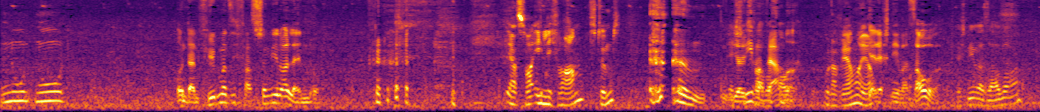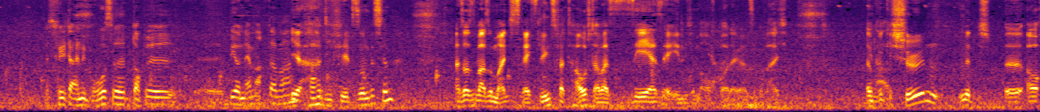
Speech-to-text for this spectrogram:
Nut, Nut. Und dann fühlt man sich fast schon wie in Orlando. Ja, es war ähnlich warm, stimmt. Der ja, Schnee war war aber wärmer. sauber. Oder wärmer, ja. Ja, der Schnee war sauber. Der Schnee war sauberer. Es fehlte eine große Doppel äh, B&M Achterbahn. Ja, die fehlt so ein bisschen. Ansonsten war so manches rechts-links vertauscht, aber sehr, sehr ähnlich im Aufbau, der ganze Bereich. Äh, Genau. Wirklich schön mit äh, auch,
